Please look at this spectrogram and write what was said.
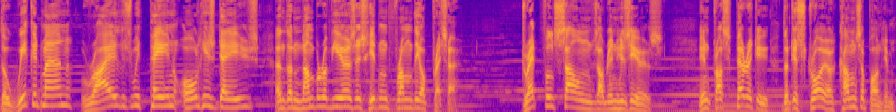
The wicked man writhes with pain all his days, and the number of years is hidden from the oppressor. Dreadful sounds are in his ears. In prosperity, the destroyer comes upon him.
